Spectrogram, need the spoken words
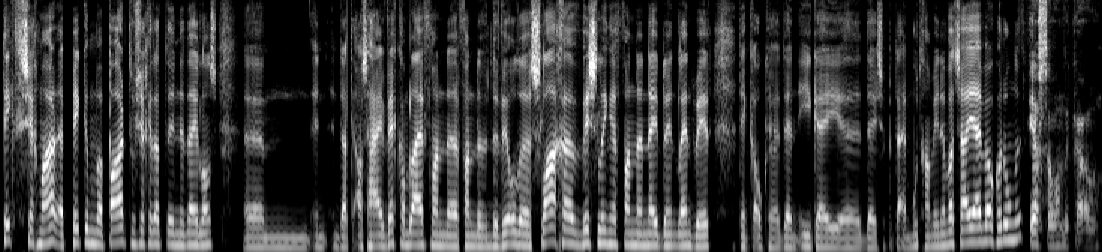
tikt, zeg maar. Eh, pick hem apart, hoe zeg je dat in het Nederlands? Um, en, dat als hij weg kan blijven van, uh, van de, de wilde slagenwisselingen van uh, Nederland Landweer, denk ik ook uh, Den IG deze partij moet gaan winnen. Wat zei jij, welke ronde? Eerste ronde KO.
